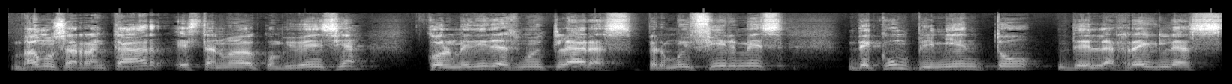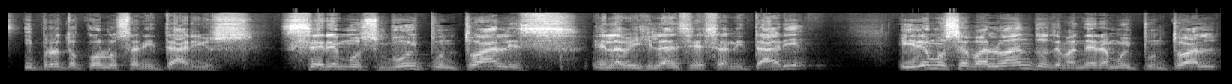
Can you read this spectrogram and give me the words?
Vamos a arrancar esta nueva convivencia con medidas muy claras, pero muy firmes, de cumplimiento de las reglas y protocolos sanitarios. Seremos muy puntuales en la vigilancia sanitaria. Iremos evaluando de manera muy puntual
